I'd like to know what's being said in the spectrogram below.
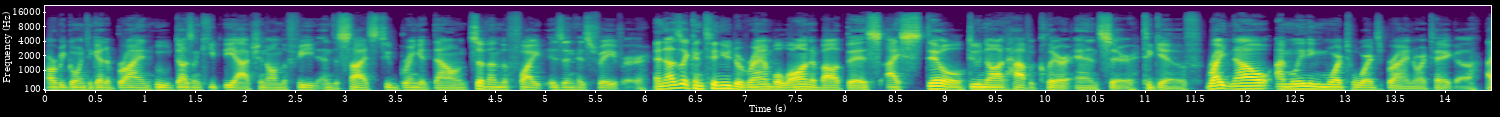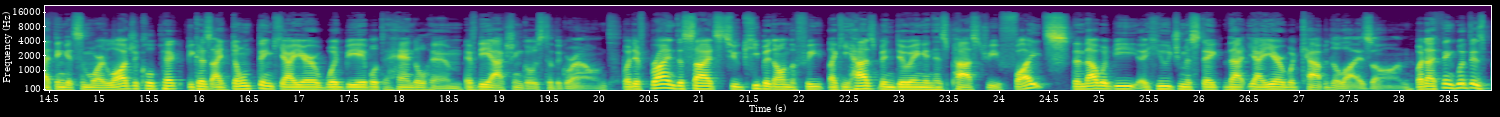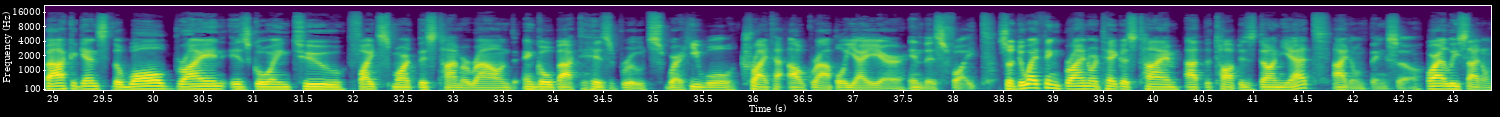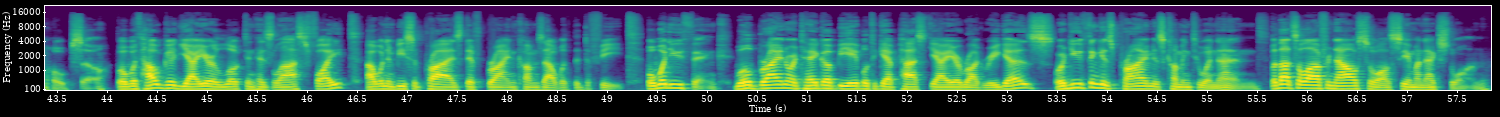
Are we going to get a Brian who doesn't keep the action on the feet and decides to bring it down so then the fight is in his favor? And as I continue to ramble on about this, I still do not have a clear answer to give. Right now, I'm leaning more towards Brian Ortega. I think it's a more logical pick because I don't think Yair would be able to handle him if the action goes to the ground. But if Brian decides to keep it on the feet like he has been doing in his past few fights, then that would be a huge mistake that Yair would capitalize on. But I think with his back against the wall, Brian is going to fight smart this time around and go back to his roots where he will try to outgrapple Yair in this fight. So do I think Brian Ortega's time at the top is done yet? I don't think so. Or at least I don't hope so. But with how good Yair looked in his last fight, I wouldn't be surprised if Brian comes out with the defeat. But what do you think? Will Brian Ortega be able to get past Yair Rodriguez? Or do you think his prime is coming to an end? But that's a lot for now, so I'll see you in my next one.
